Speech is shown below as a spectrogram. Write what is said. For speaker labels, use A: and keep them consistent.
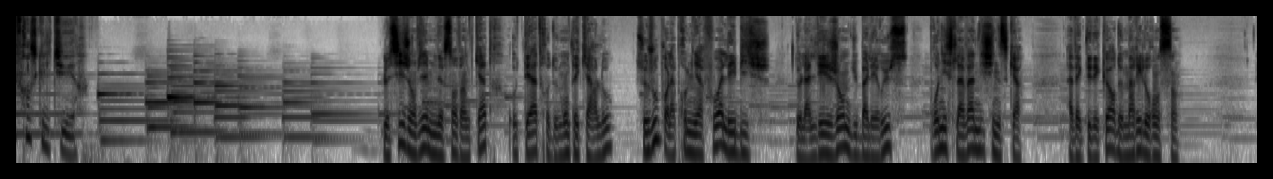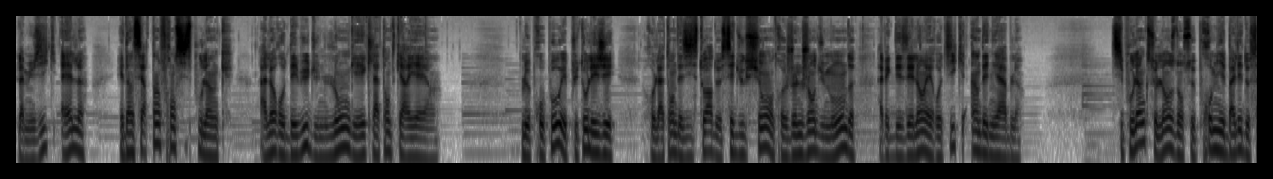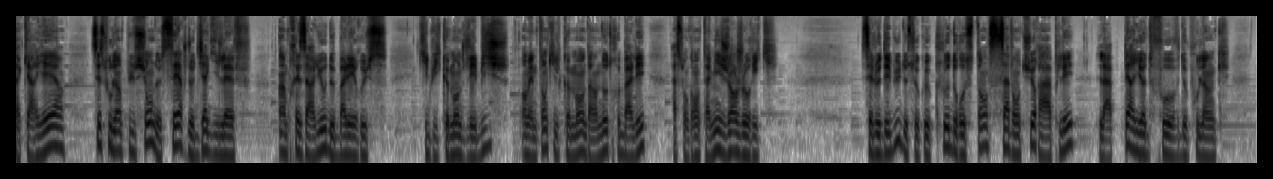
A: France Culture.
B: Le 6 janvier 1924, au théâtre de Monte-Carlo, se joue pour la première fois Les Biches, de la légende du ballet russe Bronislava Nishinska, avec des décors de Marie Laurencin. La musique, elle, est d'un certain Francis Poulenc, alors au début d'une longue et éclatante carrière. Le propos est plutôt léger, relatant des histoires de séduction entre jeunes gens du monde avec des élans érotiques indéniables. Si Poulenc se lance dans ce premier ballet de sa carrière, c'est sous l'impulsion de Serge de Diaghilev, impresario de ballet russe, qui lui commande les biches en même temps qu'il commande un autre ballet à son grand ami Georges Auric. C'est le début de ce que Claude Rostand s'aventure à appeler la période fauve de Poulenc,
